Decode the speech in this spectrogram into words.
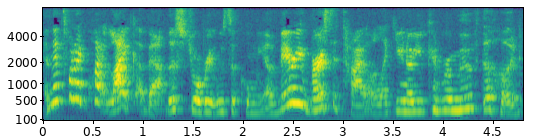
and that's what I quite like about the strawberry Usakumya. Very versatile, like, you know, you can remove the hood.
